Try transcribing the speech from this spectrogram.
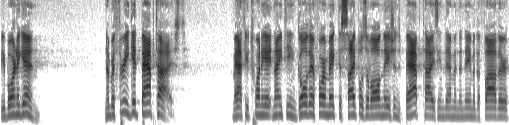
Be born again. Number three, get baptized. Matthew 28 19. Go therefore and make disciples of all nations, baptizing them in the name of the Father,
